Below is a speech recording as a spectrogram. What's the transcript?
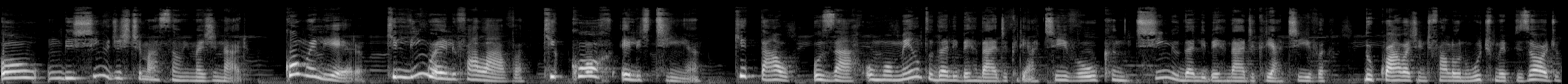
ou um bichinho de estimação imaginário? Como ele era? Que língua ele falava? Que cor ele tinha? Que tal usar o momento da liberdade criativa ou o cantinho da liberdade criativa, do qual a gente falou no último episódio,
